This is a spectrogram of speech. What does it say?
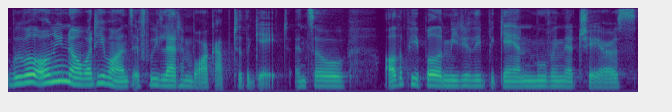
we will only know what he wants if we let him walk up to the gate. And so all the people immediately began moving their chairs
